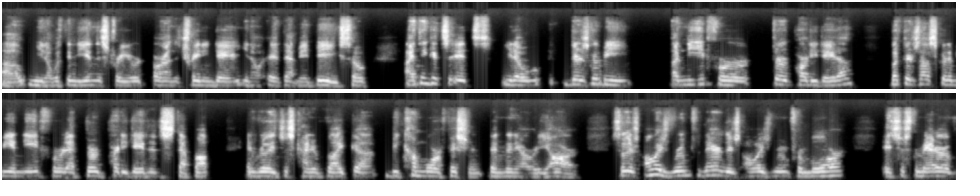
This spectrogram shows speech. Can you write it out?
uh, you know, within the industry or, or on the trading day, you know, that may be. So I think it's it's you know there's going to be a need for third party data but there's also going to be a need for that third party data to step up and really just kind of like uh, become more efficient than they already are. So there's always room for there. There's always room for more. It's just a matter of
